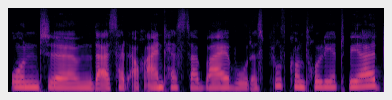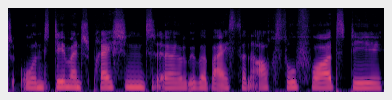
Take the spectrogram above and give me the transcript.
und ähm, da ist halt auch ein Test dabei, wo das Blut kontrolliert wird und dementsprechend äh, überweist dann auch sofort die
